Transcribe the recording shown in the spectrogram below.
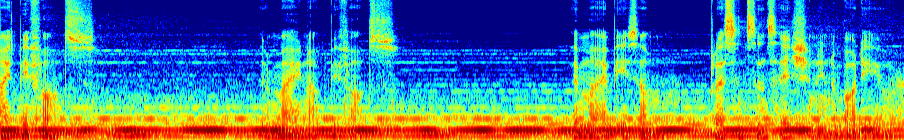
Might be thoughts. There may not be thoughts. There might be some pleasant sensation in the body or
